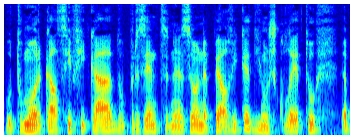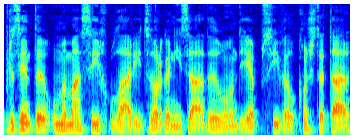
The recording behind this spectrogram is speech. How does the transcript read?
O tumor calcificado, presente na zona pélvica de um esqueleto, apresenta uma massa irregular e desorganizada, onde é possível constatar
